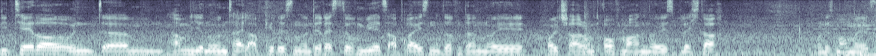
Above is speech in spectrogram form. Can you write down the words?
die Täter, und ähm, haben hier nur einen Teil abgerissen. Und den Rest dürfen wir jetzt abreißen, dürfen dann neue Holzschalung drauf machen, neues Blechdach. Und das machen wir jetzt.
